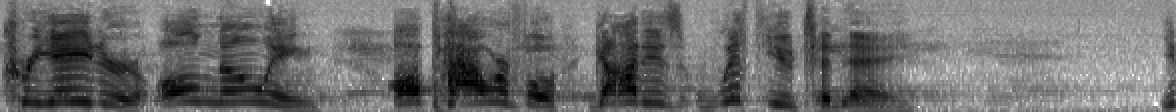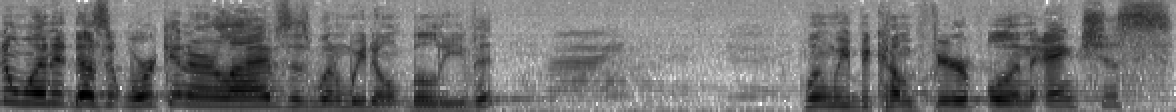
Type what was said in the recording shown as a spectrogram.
creator, all knowing, all powerful. God is with you today. You know when it doesn't work in our lives is when we don't believe it, when we become fearful and anxious.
